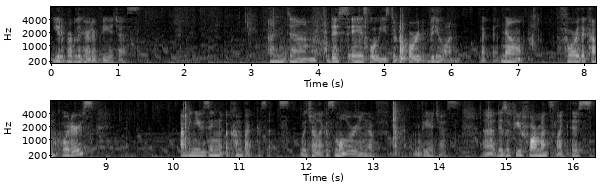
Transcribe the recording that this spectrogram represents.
you'd have probably heard of VHS. And um, this is what we used to record video on back then. Now, for the camcorders, I've been using a compact cassettes, which are like a small version of VHS. Uh, there's a few formats like this.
